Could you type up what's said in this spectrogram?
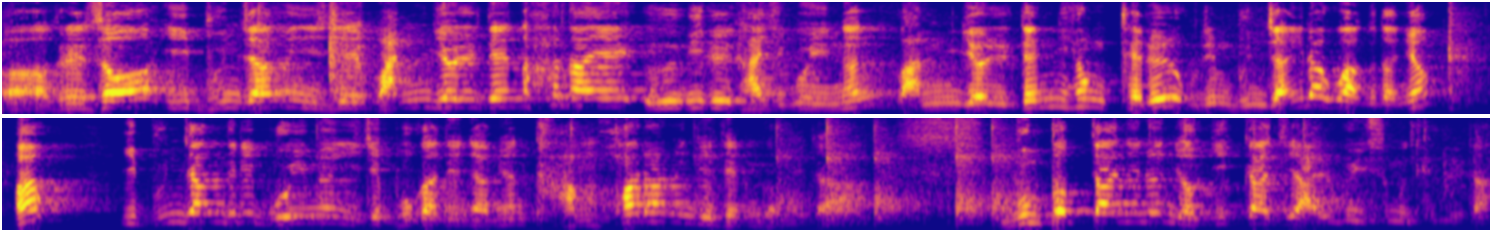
어, 그래서 이 문장은 이제 완결된 하나의 의미를 가지고 있는 완결된 형태를 우리는 문장이라고 하거든요. 어? 이 문장들이 모이면 이제 뭐가 되냐면 담화라는 게 되는 겁니다. 문법 단위는 여기까지 알고 있으면 됩니다.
